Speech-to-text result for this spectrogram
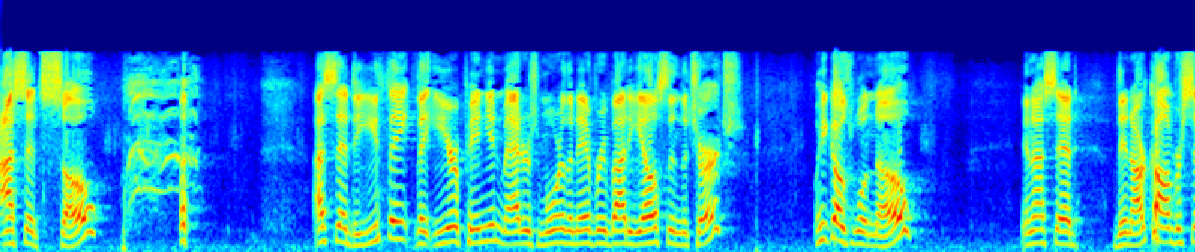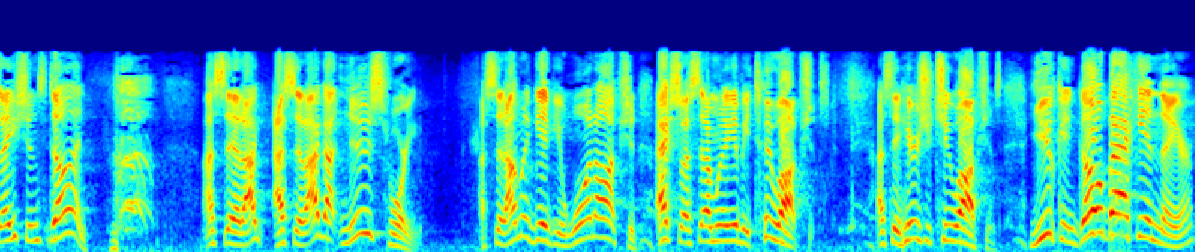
I said, "So?" I said, "Do you think that your opinion matters more than everybody else in the church?" He goes, "Well, no." And I said, "Then our conversation's done." I said, I, I said, I got news for you. I said, I'm going to give you one option. Actually, I said, I'm going to give you two options. I said, here's your two options. You can go back in there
